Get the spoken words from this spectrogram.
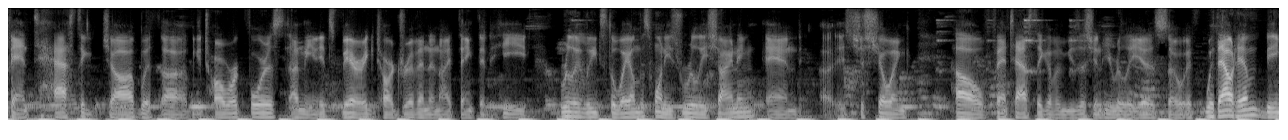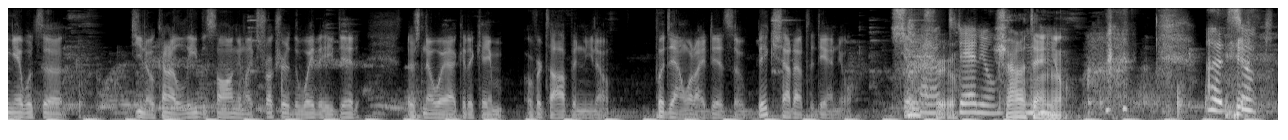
fantastic job with uh the guitar work for us i mean it's very guitar driven and i think that he really leads the way on this one he's really shining and uh, it's just showing how fantastic of a musician he really is so if without him being able to you know kind of lead the song and like structure it the way that he did there's no way i could have came over top and you know put down what i did so big shout out to daniel So Shout true. out to Daniel. Shout out Mhm. Daniel. Uh, so,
